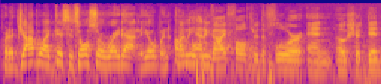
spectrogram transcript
But a job like this, it's also right out in the open. And we had a guy fall through the floor, and OSHA did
